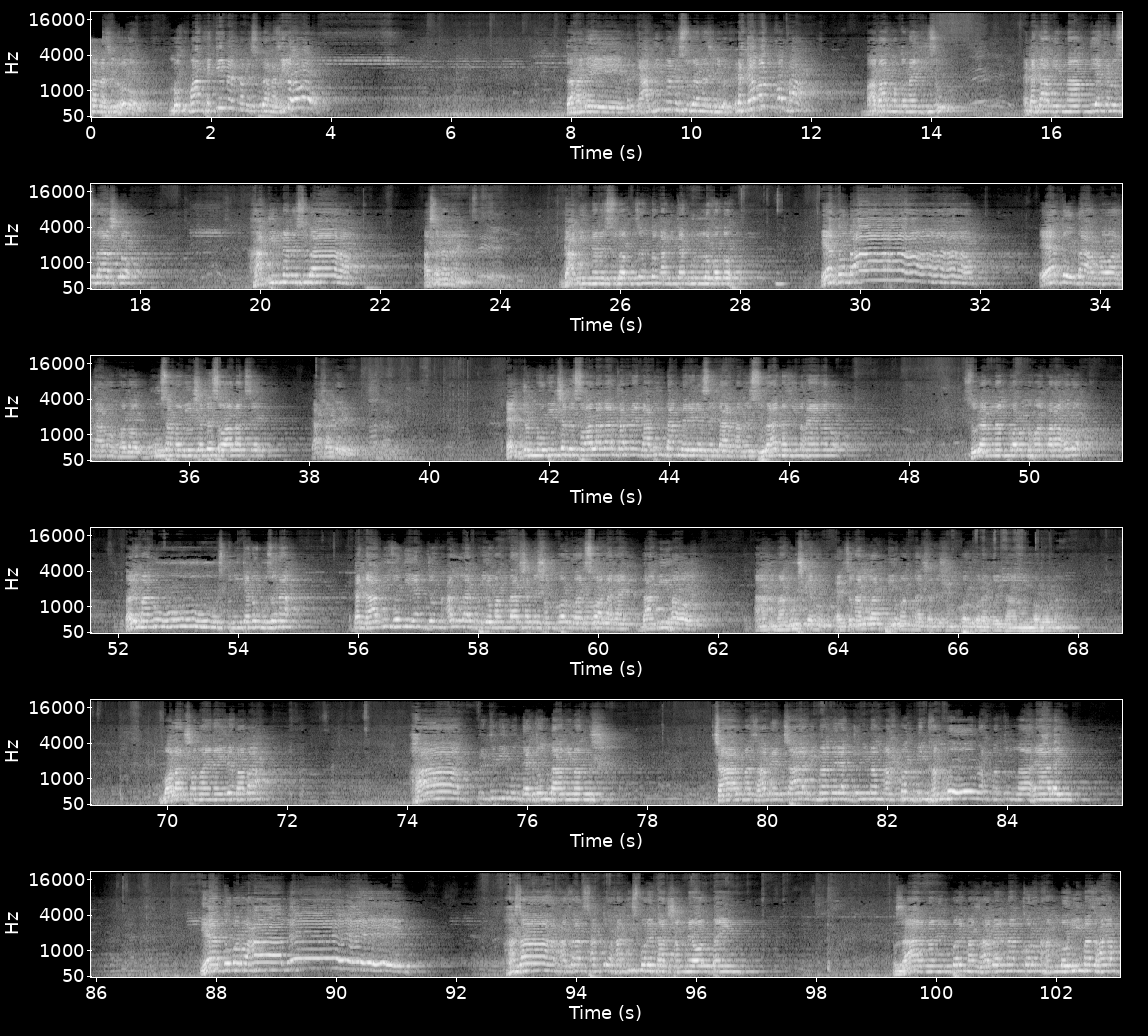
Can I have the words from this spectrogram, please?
নাজিল হলো। লোকমান হেকিমের নামে সূরা নাজিল হলো। তাহলে গাভীর নামে সূরা নাজিল হলো। এটা কেমন কথা? বাবার মতো নাই কিছু? এটা গাভীর নাম দিয়ে কেন সূরা আসলো? হাতির নামে সূরা আছে না নাই? গাভীর নামে সূরা বুঝেন তো গাভীটার মূল্য কত? এত দাম এত দাম হওয়ার কারণ হলো মুসা নবীর সাথে সোয়া লাগছে। কার সাথে? একজন নবীর সাথে সোয়া লাগার কারণে গাভীর দাম বেড়ে গেছে, যার নামে সুরা নাজিল হয়ে গেল। সুরার নামকরণ হওয়া করা হলো। তাহলে মানুষ, তুমি কেন বুঝো না? গাবি যদি একজন আল্লাহর প্রিয় বান্দার সাথে সম্পর্ক আর সোয়া লাগায়, দামি হয়। আমি মানুষ কেন? একজন আল্লাহর প্রিয় বান্দার সাথে সম্পর্ক রাখলে দামি হব না। বলার সময় নেই রে বাবা। হা, পৃথিবীর মধ্যে একজন দামি মানুষ। চার মাযহাবের চার ইমামের একজন ইমাম আহমদ বিন হাম্বল রহমাতুল্লাহ আলাইহি। এত বড় আলেম হাজার হাজার ছাত্র হাদিস পড়ে তার সামনে অল যার নামের উপরে মাঝহাবের নামকরণ হাম্বলি মাঝহাব।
